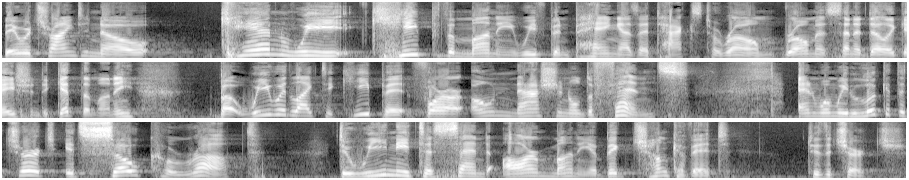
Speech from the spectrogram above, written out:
they were trying to know can we keep the money we've been paying as a tax to Rome? Rome has sent a delegation to get the money, but we would like to keep it for our own national defense. And when we look at the church, it's so corrupt. Do we need to send our money, a big chunk of it, to the church?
